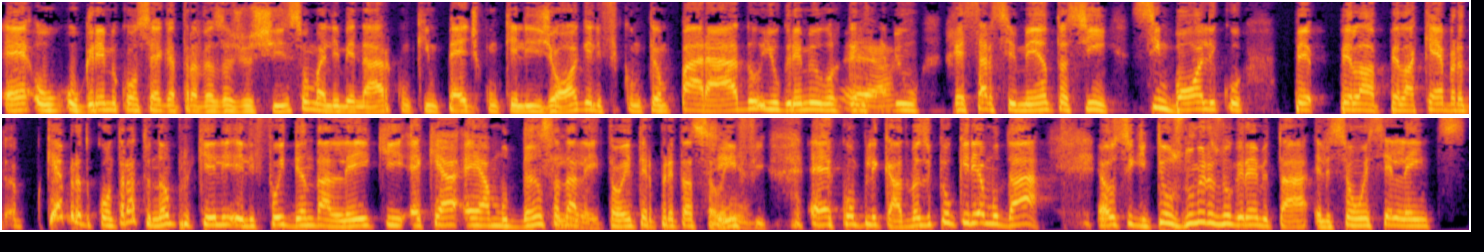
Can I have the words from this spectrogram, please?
é, o, o, Grêmio consegue, através da justiça, uma liminar com que impede com que ele jogue, ele fica um tempo parado e o Grêmio é. recebe um ressarcimento assim simbólico pela, pela quebra, quebra do contrato não, porque ele, ele foi dentro da lei que é que é, é a mudança Sim. da lei, então a interpretação, Sim. enfim, é complicado. Mas o que eu queria mudar é o seguinte, tem os números no Grêmio, tá? Eles são excelentes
